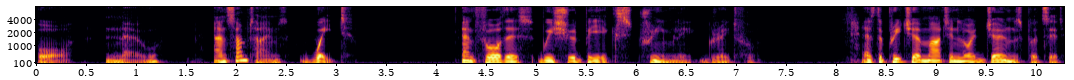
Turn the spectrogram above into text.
or no, and sometimes wait. And for this we should be extremely grateful. As the preacher Martyn Lloyd-Jones puts it,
